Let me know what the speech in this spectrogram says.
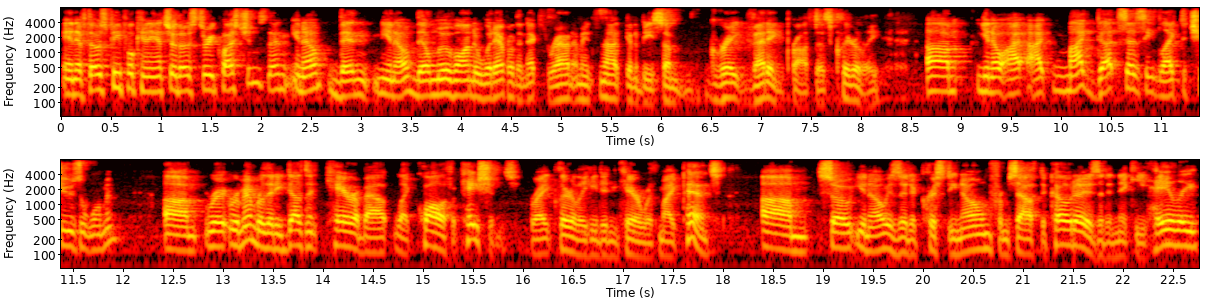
And if those people can answer those three questions, then you know, then you know they'll move on to whatever the next round. I mean, it's not going to be some great vetting process, clearly. Um, you know, I, I my gut says he'd like to choose a woman. Um, re- remember that he doesn't care about like qualifications, right? Clearly, he didn't care with Mike Pence. Um, so, you know, is it a Kristi Noem from South Dakota? Is it a Nikki Haley?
